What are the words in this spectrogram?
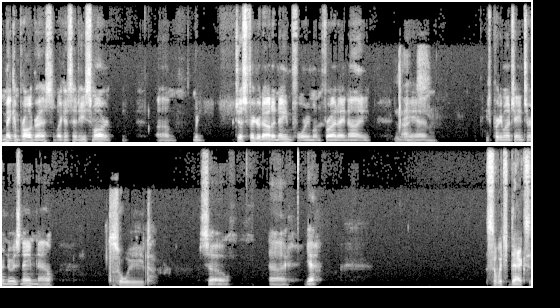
making progress. Like I said, he's smart. Um, we just figured out a name for him on Friday night, Nice. and he's pretty much answering to his name now. Sweet. So, uh, yeah, So which Dax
